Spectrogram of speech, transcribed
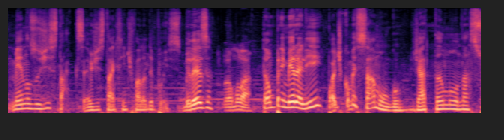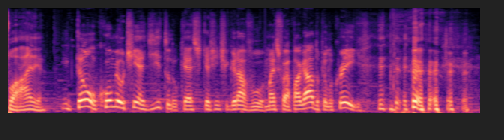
menos os destaques. Aí os destaques a gente fala depois, beleza? Vamos lá. Então, primeiro ali, pode começar, Mungo. Já estamos na sua área. Então, como eu tinha dito no cast que a gente gravou, mas foi apagado pelo Craig,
